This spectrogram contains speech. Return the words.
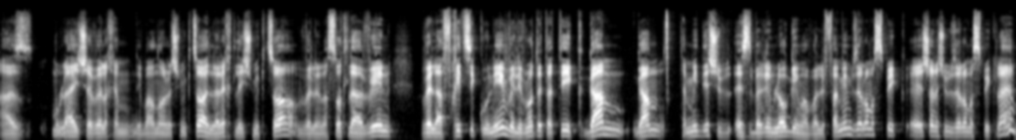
אז אולי שווה לכם, דיברנו על איש מקצוע, ללכת לאיש מקצוע ולנסות להבין ולהפחית סיכונים ולבנות את התיק. גם, גם, תמיד יש הסברים לוגיים, אבל לפעמים זה לא מספיק, יש אנשים שזה לא מספיק להם,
